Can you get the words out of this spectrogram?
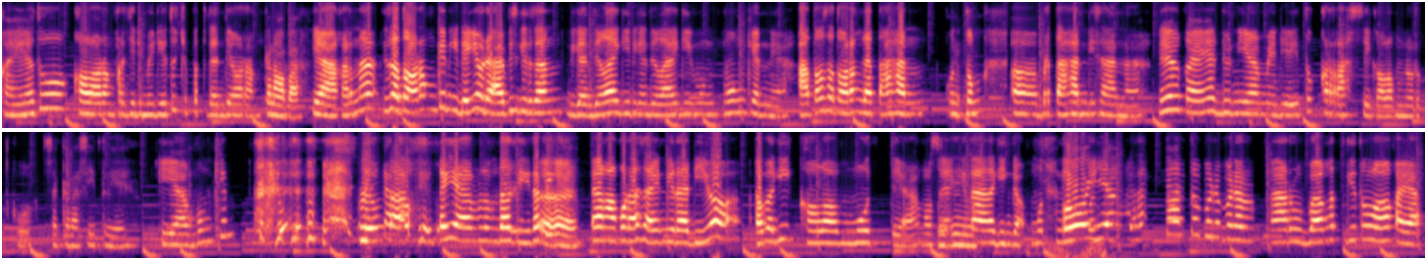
Kayaknya tuh kalau orang kerja di media tuh cepet ganti orang Kenapa? Ya karena ini satu orang mungkin idenya udah habis gitu kan Diganti lagi, diganti lagi mung- mungkin ya Atau satu orang nggak tahan untuk eh, bertahan di sana Jadi kayaknya dunia media itu keras sih kalau menurutku Sekeras itu ya. Iya mungkin Belum tahu. Iya belum tahu sih Tapi Heeh. yang aku rasain di radio Apalagi kalau mood ya Maksudnya Mm-mm. kita lagi nggak mood nih Oh iya. itu bener-bener ngaruh banget gitu loh kayak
